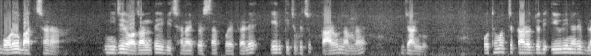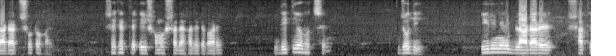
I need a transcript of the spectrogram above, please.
বড় বাচ্চারা নিজের অজান্তেই বিছানায় প্রস্রাব করে ফেলে, এর কিছু কিছু কারণ আমরা জানব। প্রথম হচ্ছে কারোর যদি ইউরিনারি ব্লাডার ছোট হয়, সেক্ষেত্রে এই সমস্যা দেখা যেতে পারে। দ্বিতীয় হচ্ছে, যদি ইউরিনারি ব্লাডারের সাথে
